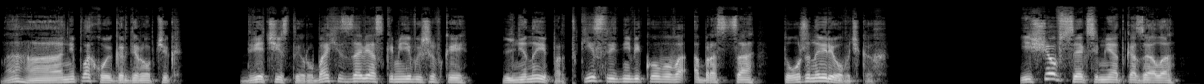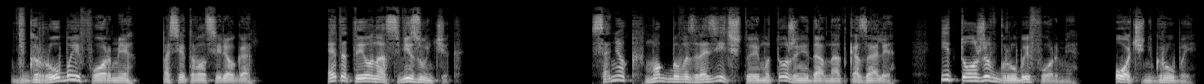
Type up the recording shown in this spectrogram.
Ага, неплохой гардеробчик. Две чистые рубахи с завязками и вышивкой, льняные портки средневекового образца, тоже на веревочках. Еще в сексе мне отказала. В грубой форме, посетовал Серега. Это ты у нас везунчик. Санек мог бы возразить, что ему тоже недавно отказали, и тоже в грубой форме. Очень грубой.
